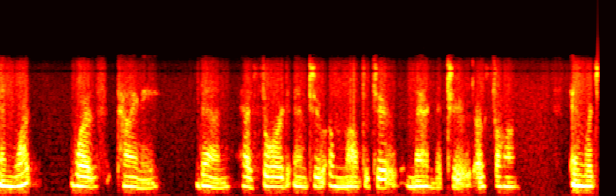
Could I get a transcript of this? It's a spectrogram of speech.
And what was tiny then has soared into a multitude, magnitude of song in which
